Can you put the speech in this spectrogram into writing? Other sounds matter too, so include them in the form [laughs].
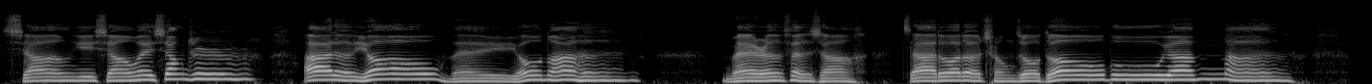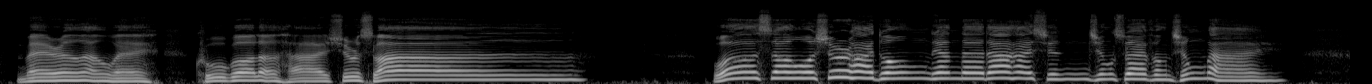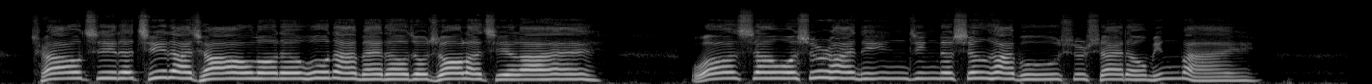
相依相偎相知，爱的有美有暖。没人分享，再多的成就都不圆满。没人安慰。哭过了还是酸。我想我是海，冬天的大海，心情随风轻摆。潮起的期待，潮落的无奈，眉头就皱了起来。我想我是海，宁静的深海，不是谁都明白。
